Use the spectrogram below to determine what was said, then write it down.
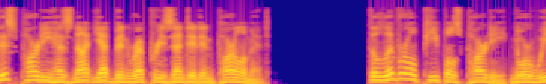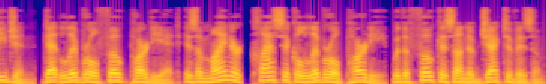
This party has not yet been represented in parliament. The Liberal People's Party Norwegian, Det Liberal Folkepartiet is a minor, classical liberal party, with a focus on objectivism.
